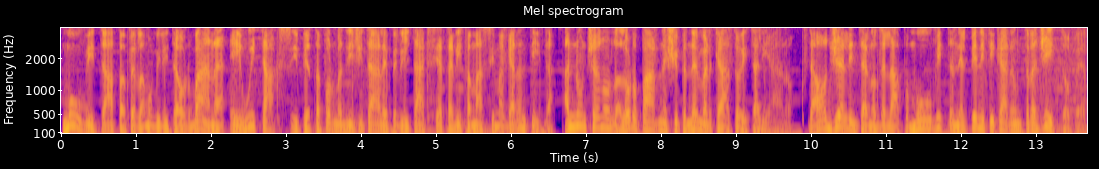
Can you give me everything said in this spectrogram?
Movit, app per la mobilità urbana, e WeTaxi, piattaforma digitale per il taxi a tariffa massima garantita, annunciano la loro partnership nel mercato italiano. Da oggi all'interno dell'app Movit, nel pianificare un tragitto per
